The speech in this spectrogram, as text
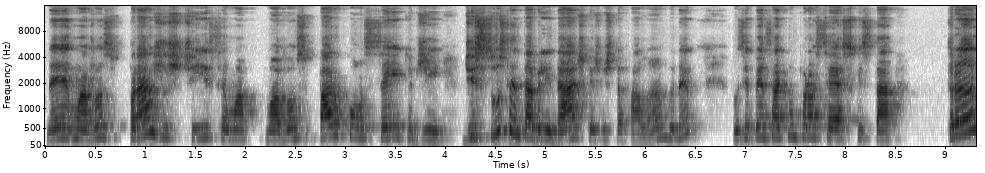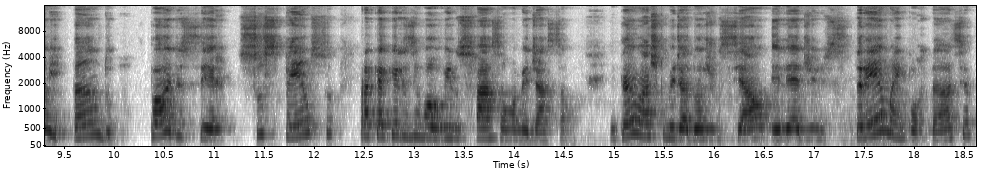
né? um avanço para a justiça, um, um avanço para o conceito de, de sustentabilidade que a gente está falando, né? Você pensar que um processo que está tramitando pode ser suspenso para que aqueles envolvidos façam uma mediação. Então, eu acho que o mediador judicial ele é de extrema importância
